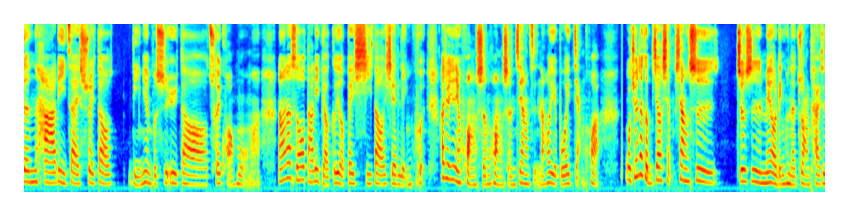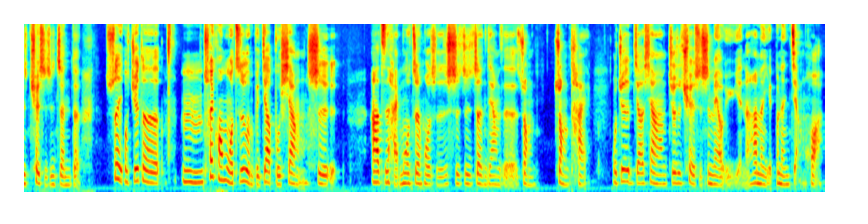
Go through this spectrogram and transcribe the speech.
跟哈利在隧道里面不是遇到催狂魔吗？然后那时候达利表哥有被吸到一些灵魂，他就有点恍神恍神这样子，然后也不会讲话。我觉得那个比较像像是就是没有灵魂的状态，是确实是真的。所以我觉得，嗯，催狂魔之吻比较不像是。阿兹海默症或者是失智症这样子的状状态，我觉得比较像，就是确实是没有语言的，他们也不能讲话，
